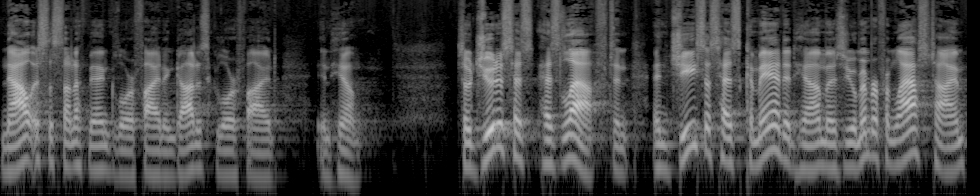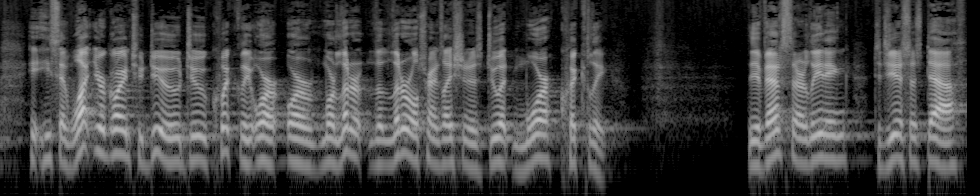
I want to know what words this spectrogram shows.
Now is the Son of Man glorified, and God is glorified in him. So Judas has, has left, and, and Jesus has commanded him, as you remember from last time, he, he said, What you're going to do, do quickly, or, or more literal, the literal translation is do it more quickly. The events that are leading to Jesus' death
